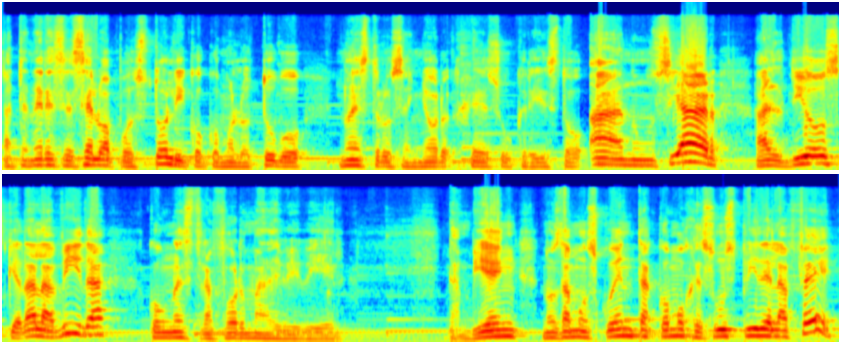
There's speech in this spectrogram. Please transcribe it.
a tener ese celo apostólico como lo tuvo nuestro Señor Jesucristo, a anunciar al Dios que da la vida con nuestra forma de vivir. También nos damos cuenta cómo Jesús pide la fe.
